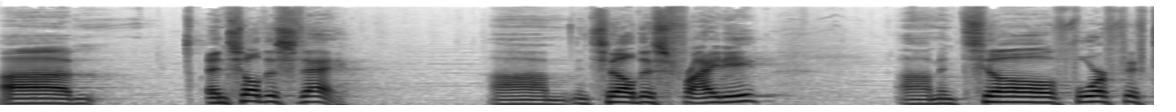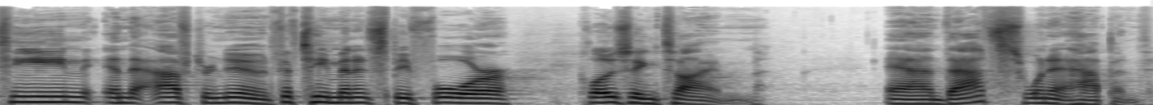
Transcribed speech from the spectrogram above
Um, until this day, um, until this Friday, um, until 4:15 in the afternoon, 15 minutes before closing time, and that's when it happened.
